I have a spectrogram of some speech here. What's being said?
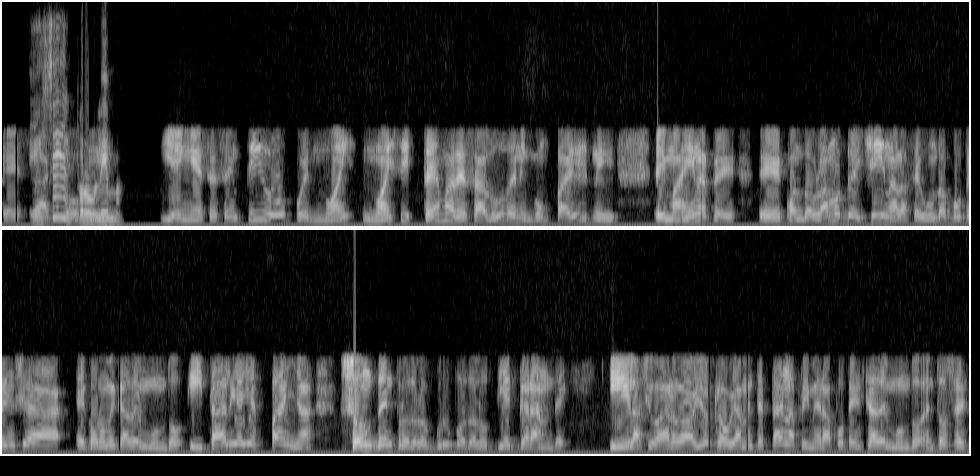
Ese es el problema y en ese sentido pues no hay no hay sistema de salud de ningún país ni e imagínate eh, cuando hablamos de China la segunda potencia económica del mundo Italia y España son dentro de los grupos de los 10 grandes. Y la ciudad de Nueva York obviamente está en la primera potencia del mundo. Entonces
